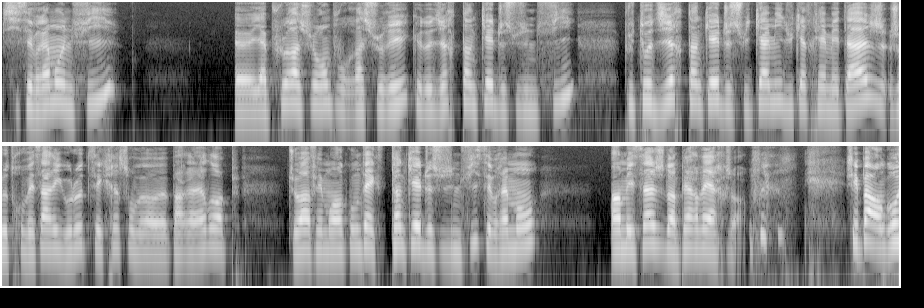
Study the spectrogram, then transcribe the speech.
si c'est vraiment une fille, il euh, y a plus rassurant pour rassurer que de dire T'inquiète, je suis une fille plutôt dire T'inquiète, je suis Camille du quatrième étage. Je trouvais ça rigolo de s'écrire sur, euh, par airdrop. Tu vois, fais-moi un contexte. T'inquiète, je suis une fille, c'est vraiment un message d'un pervers, genre. Je sais pas, en gros,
